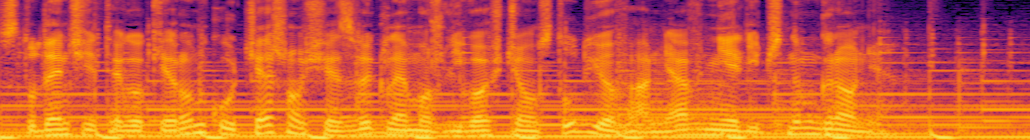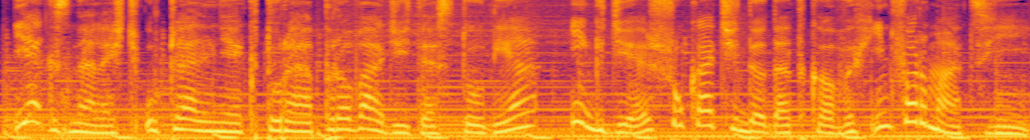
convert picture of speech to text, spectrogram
Studenci tego kierunku cieszą się zwykle możliwością studiowania w nielicznym gronie. Jak znaleźć uczelnię, która prowadzi te studia i gdzie szukać dodatkowych informacji?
